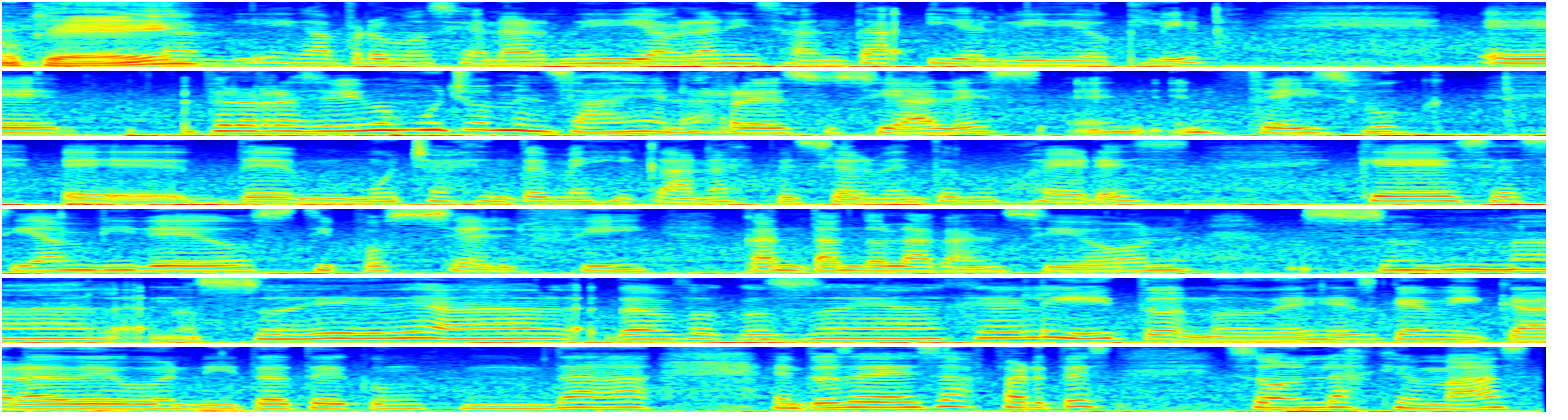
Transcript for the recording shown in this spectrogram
Ok. También a promocionar Ni Diabla ni Santa y el videoclip. Eh, pero recibimos muchos mensajes en las redes sociales, en, Facebook, eh, de mucha gente mexicana, especialmente mujeres, que se hacían videos tipo selfie cantando la canción. Soy mala, no soy diabla, tampoco soy angelito, no dejes que mi cara de bonita te confunda. Entonces esas partes son las que más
